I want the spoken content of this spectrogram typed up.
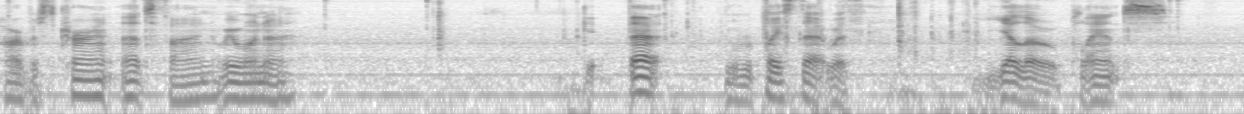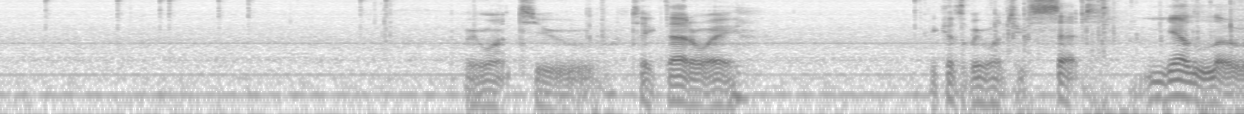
Harvest current, that's fine. We want to that. We'll replace that with yellow plants. we want to take that away because we want to set yellow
